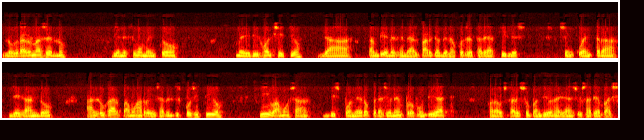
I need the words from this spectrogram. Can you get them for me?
lograron hacerlo y en este momento me dirijo al sitio. Ya también el general Vargas de la Fuerza de Tarea Aquiles se encuentra llegando al lugar. Vamos a revisar el dispositivo y vamos a disponer operaciones en profundidad para buscar a esos bandidos allá en sus áreas bases.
